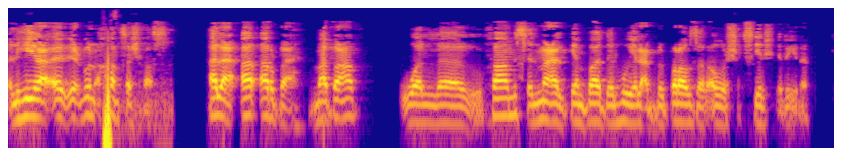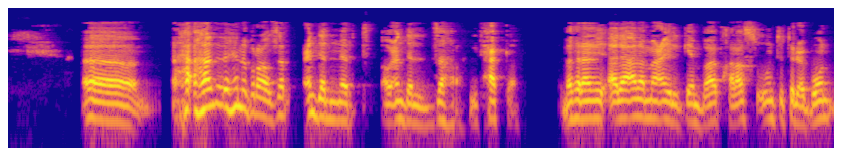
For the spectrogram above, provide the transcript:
اللي هي يلعبون خمس أشخاص. اربعه مع بعض والخامس اللي مع ال game pad اللي هو يلعب بالباوزر أو الشخصية الشريرة. آه هذا هنا باوزر عند النرد أو عند الزهر يتحكم. مثلا أنا أنا معي ال game pad خلاص وأنتم تلعبون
